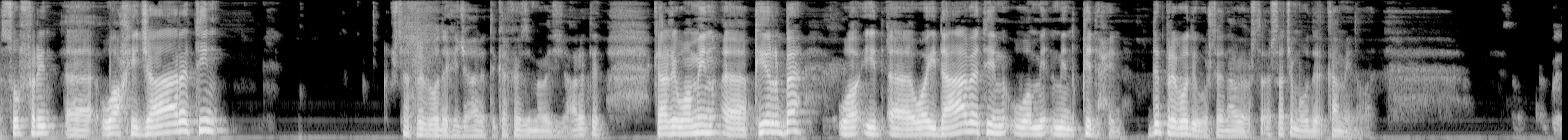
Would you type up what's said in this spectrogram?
sufrin, wa hijaretin, šta prevode hijarete, kakav je već hijarete? Kaže, wa min kirbe, wa, id, wa idavetim, wa min, qidhin. Gde prevodi ovo što je naveo? Šta, šta ćemo ovdje kamenovati? Tako je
